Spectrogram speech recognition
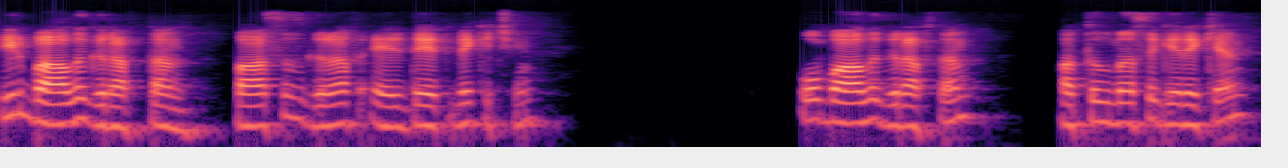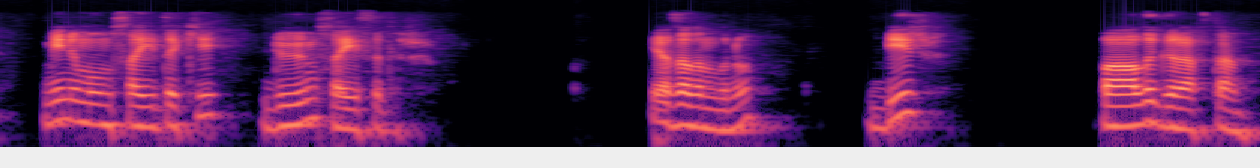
Bir bağlı graftan bağsız graf elde etmek için o bağlı graftan atılması gereken minimum sayıdaki düğüm sayısıdır. Yazalım bunu. Bir bağlı graftan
